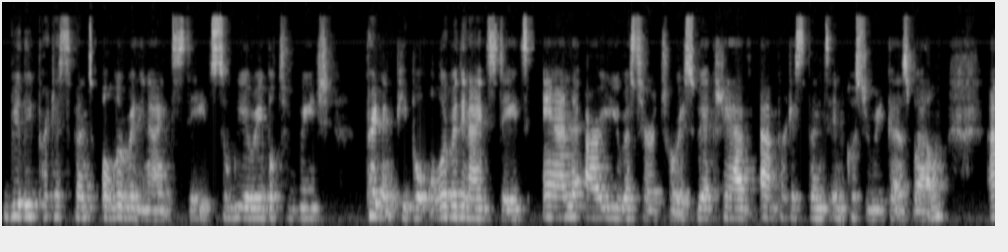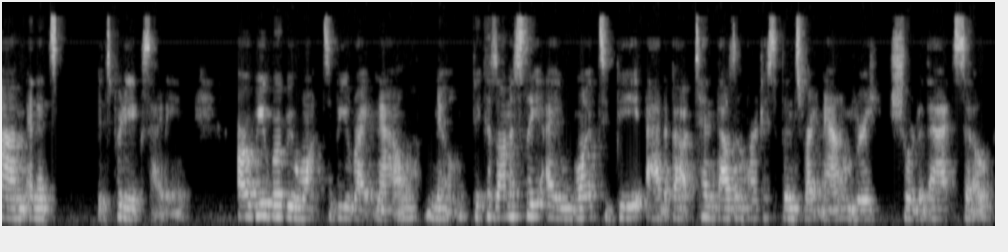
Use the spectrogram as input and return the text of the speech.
really participants all over the United States. So we are able to reach pregnant people all over the United States and our U.S. territories. We actually have um, participants in Costa Rica as well, um, and it's it's pretty exciting. Are we where we want to be right now? No, because honestly, I want to be at about 10,000 participants right now. and we're short of that. So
